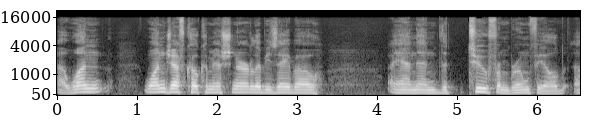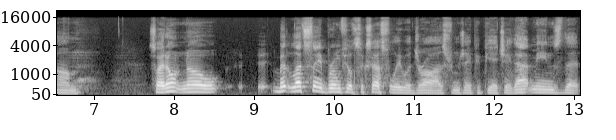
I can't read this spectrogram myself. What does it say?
uh, one one Jeffco commissioner, Libby Szabo, and then the two from Broomfield. Um, so I don't know, but let's say Broomfield successfully withdraws from JPPHA. That means that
